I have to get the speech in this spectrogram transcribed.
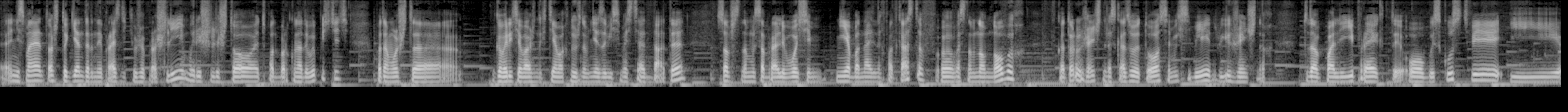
Э, несмотря на то, что гендерные праздники уже прошли, мы решили, что эту подборку надо выпустить, потому что говорить о важных темах нужно вне зависимости от даты. Собственно, мы собрали 8 небанальных подкастов, э, в основном новых, в которых женщины рассказывают о самих себе и других женщинах. Туда попали и проекты об искусстве, и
